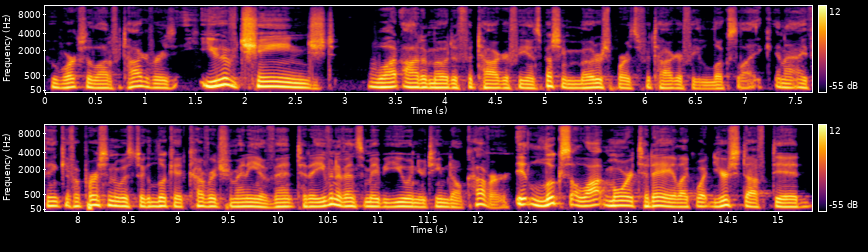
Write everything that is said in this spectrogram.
who works with a lot of photographers you have changed what automotive photography, and especially motorsports photography, looks like. And I think if a person was to look at coverage from any event today, even events that maybe you and your team don't cover, it looks a lot more today like what your stuff did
